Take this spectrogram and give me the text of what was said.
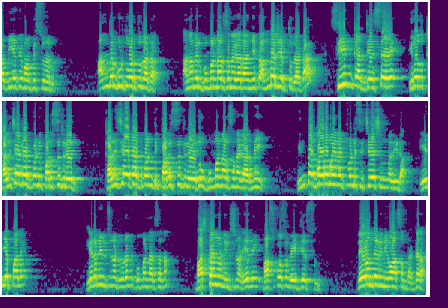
సతి పంపిస్తున్నారు. అందరు గుర్తుపడుతున్నారట. అన్న మీరు గుమ్మడి నరసన్న కదా అని చెప్పి అందరు చెప్తున్నారట. సీన్ కట్ చేస్తే ఈరోజు కలిసేటటువంటి పరిస్థితి లేదు. కలిసేటటువంటి పరిస్థితి లేదు గుమ్మడి నరసన్న గారిని. ఇంత ఘోరమైనటువంటి సిచ్యువేషన్ ఉన్నది ఈడ. ఏం చెప్పాలి? ఈడ నిల్చున్నాడు చూడండి గుమ్మడి నరసన్న. బస్ స్టాండ్లో నిల్చున్నాడు. ఏది? బస్ కోసం వెయిట్ చేస్తుంది. రేవంత్ రెడ్డి నివాసం దగ్గర.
